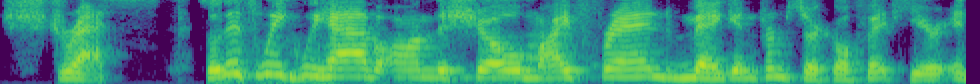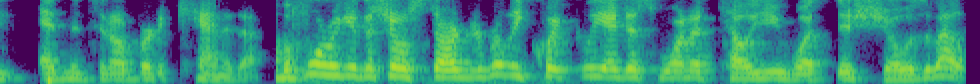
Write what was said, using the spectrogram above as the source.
stress. So, this week we have on the show my friend Meghan from CircoFit here in Edmonton, Alberta, Canada. Before we get the show started, really quickly, I just want to tell you what this show is about.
